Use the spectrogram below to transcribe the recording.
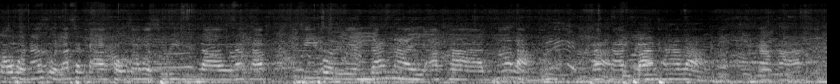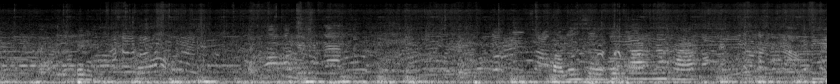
ก็หัวหน้าส่วนราชการของจังหวัดสุรินทร์เรานะครับ ที่บริเวณด้านในอาคารห้าหลังนะคะเป็นบ้านห้าหลังนะคะเป็นขอเรียนเชิญทุกท่านนะคะที่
